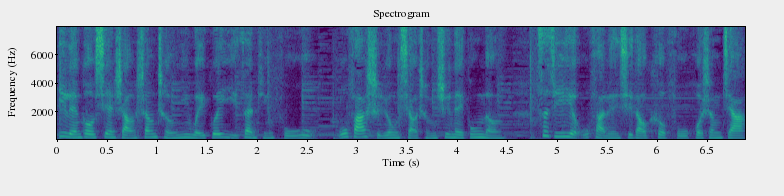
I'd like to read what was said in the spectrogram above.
一联购线上商城因违规已暂停服务，无法使用小程序内功能，自己也无法联系到客服或商家。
